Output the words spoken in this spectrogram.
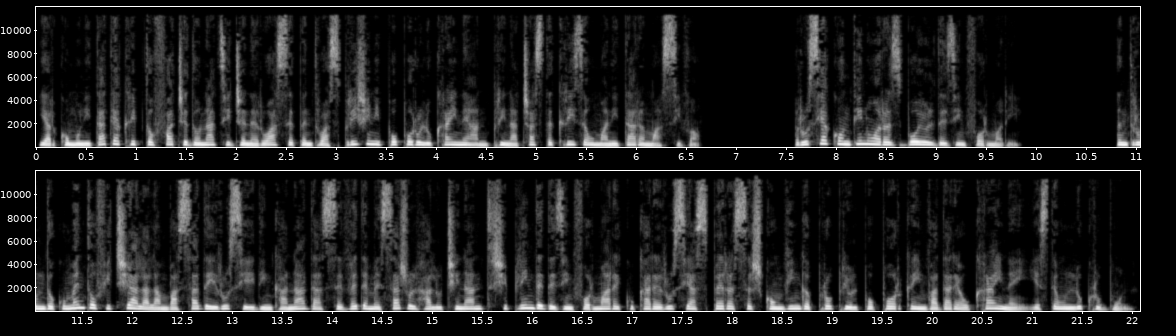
iar comunitatea cripto face donații generoase pentru a sprijini poporul ucrainean prin această criză umanitară masivă. Rusia continuă războiul dezinformării. Într-un document oficial al ambasadei Rusiei din Canada se vede mesajul halucinant și plin de dezinformare cu care Rusia speră să-și convingă propriul popor că invadarea Ucrainei este un lucru bun.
